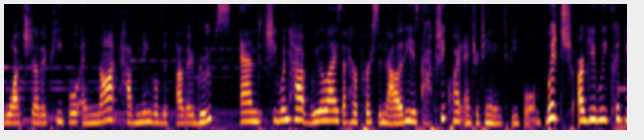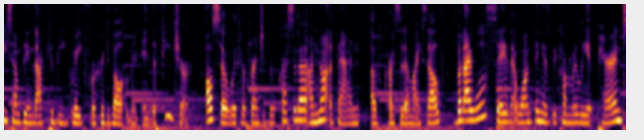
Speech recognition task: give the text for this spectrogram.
watched other people and not have mingled with other groups, and she wouldn't have realized that her personality is actually quite entertaining to people, which arguably could be something that could be great for her development in the future. Also, with her friendship with Cressida, I'm not a fan of Cressida myself, but I will say that one thing has become really apparent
